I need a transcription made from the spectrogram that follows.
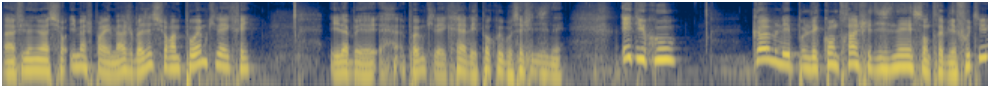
un film d'animation image par image basé sur un poème qu'il a écrit. Il a, un poème qu'il a écrit à l'époque où il bossait chez Disney. Et du coup, comme les, les contrats chez Disney sont très bien foutus,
